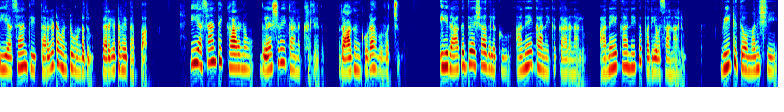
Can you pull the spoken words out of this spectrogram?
ఈ అశాంతి తరగటం అంటూ ఉండదు పెరగటమే తప్ప. ఈ అశాంతికి కారణం ద్వేషమే కానక్కర్లేదు. రాగం కూడా అవ్వవచ్చు. ఈ రాగద్వేషాదులకు అనేకానేక కారణాలు అనేకానేక పర్యవసానాలు. వీటితో మనిషి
